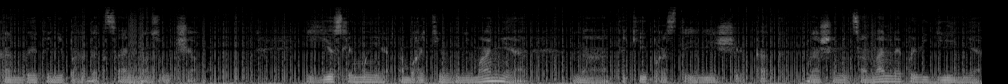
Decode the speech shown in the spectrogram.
как бы это ни парадоксально звучало. И если мы обратим внимание на такие простые вещи, как наше эмоциональное поведение,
